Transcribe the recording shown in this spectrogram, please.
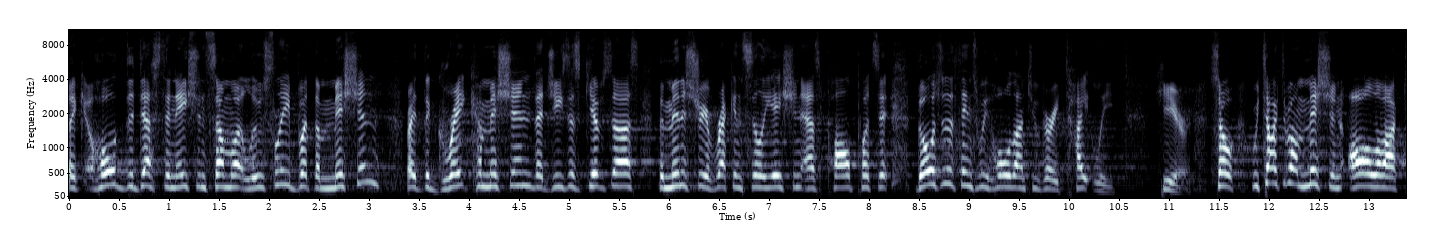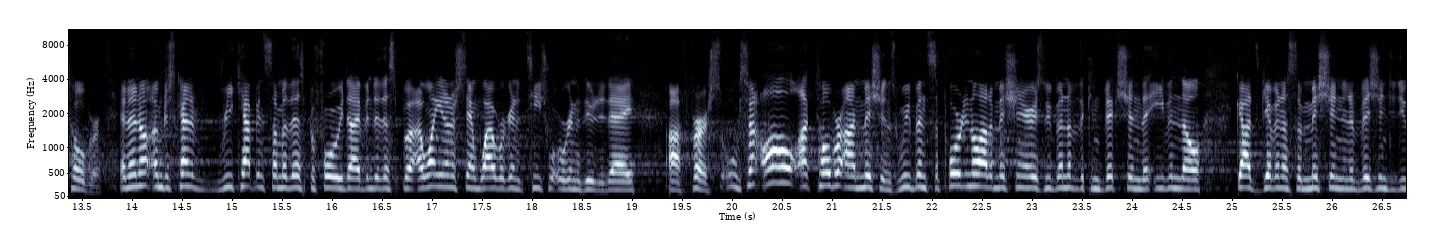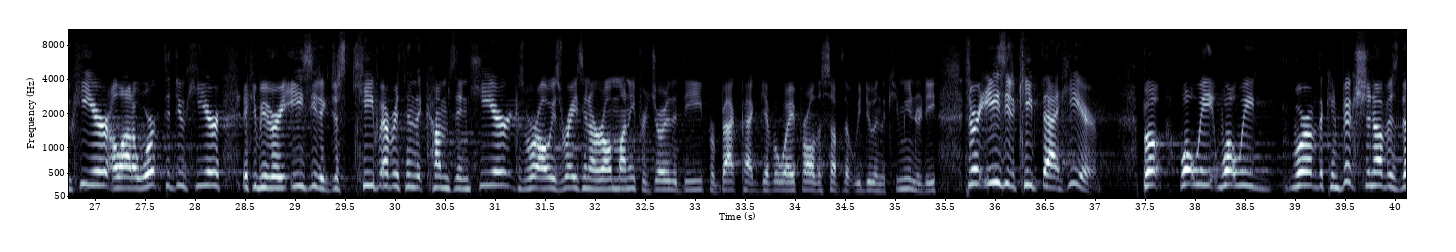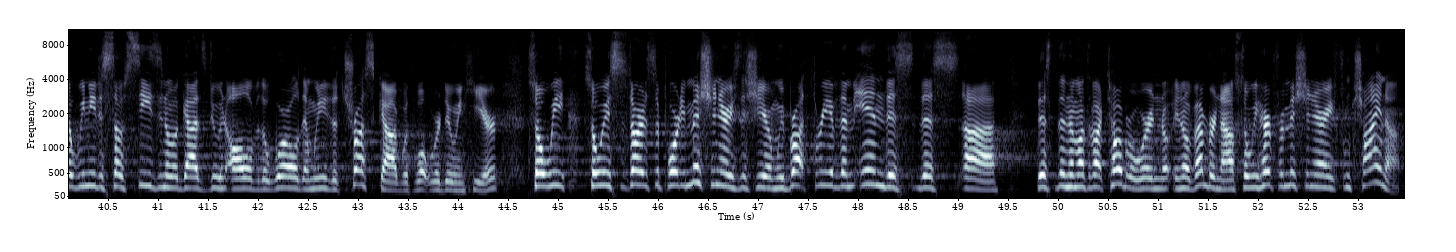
like hold the destination somewhat loosely, but the mission, right, the great commission that Jesus gives us, the ministry of reconciliation, as Paul puts it, those are the things we hold on to very tightly here. So we talked about mission all of October. And I know I'm just kind of recapping some of this before we dive into this, but I want you to understand why we're going to teach what we're going to do today uh, first. We spent all October on missions. We've been supporting a lot of missionaries. We've been of the conviction that even though God's given us a mission and a vision to do here, a lot of work to do here, it can be very easy to just keep everything that comes in here because we're always raising our own money for Joy to the Deep, for backpack giveaway, for all the stuff that we do in the community. It's very easy to keep that here. But what we, what we were of the conviction of is that we need to sow seeds into what God's doing all over the world, and we need to trust God with what we're doing here. So we, so we started supporting missionaries this year, and we brought three of them in this, this, uh, this in the month of October. We're in, in November now. So we heard from missionary from China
